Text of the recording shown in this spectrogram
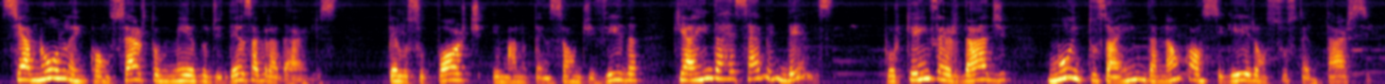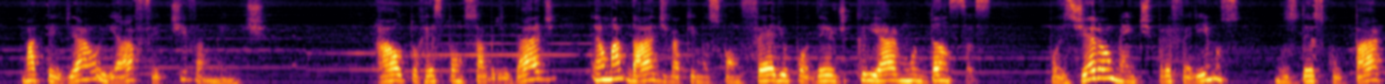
se anulem com certo medo de desagradar-lhes, pelo suporte e manutenção de vida que ainda recebem deles, porque em verdade muitos ainda não conseguiram sustentar-se material e afetivamente. A autorresponsabilidade é uma dádiva que nos confere o poder de criar mudanças, pois geralmente preferimos nos desculpar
